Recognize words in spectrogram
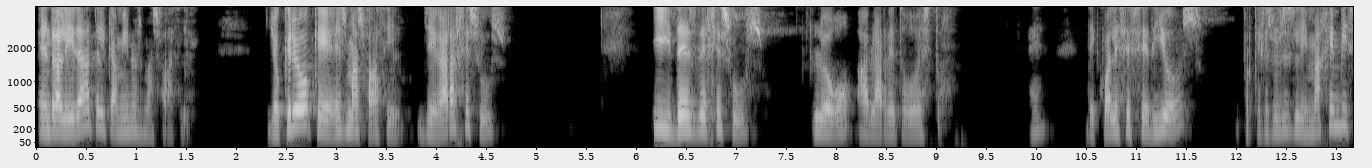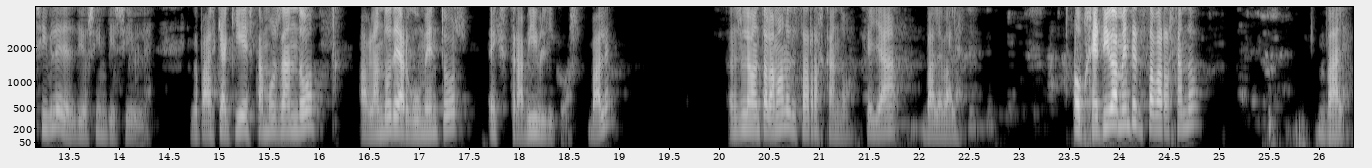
En realidad el camino es más fácil. Yo creo que es más fácil llegar a Jesús y desde Jesús luego hablar de todo esto. ¿eh? De cuál es ese Dios, porque Jesús es la imagen visible del Dios invisible. Lo que pasa es que aquí estamos dando, hablando de argumentos extrabíblicos, ¿vale? Has levantado la mano te estás rascando. Que ya. Vale, vale. ¿Objetivamente te estaba rascando? Vale.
